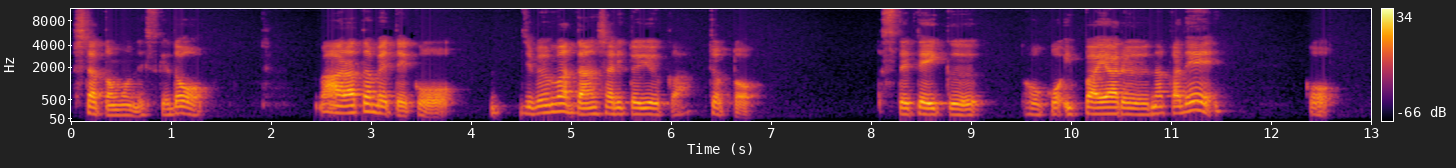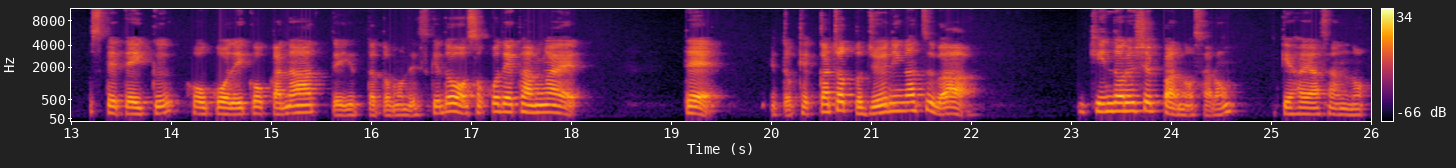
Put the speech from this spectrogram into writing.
したと思うんですけど、まあ改めてこう、自分は断捨離というか、ちょっと捨てていく方向いっぱいある中で、こう、捨てていく方向でいこうかなって言ったと思うんですけど、そこで考えて、えっと、結果ちょっと12月は、Kindle 出版のサロン、池早さんの、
